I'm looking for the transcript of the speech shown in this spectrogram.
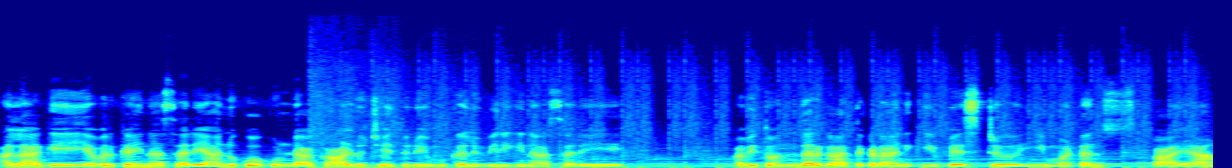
అలాగే ఎవరికైనా సరే అనుకోకుండా కాళ్ళు చేతులు ఎముకలు విరిగినా సరే అవి తొందరగా అతకడానికి బెస్ట్ ఈ మటన్ పాయ.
